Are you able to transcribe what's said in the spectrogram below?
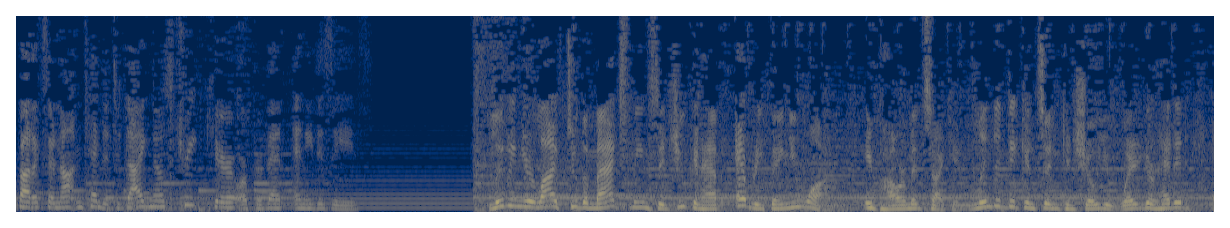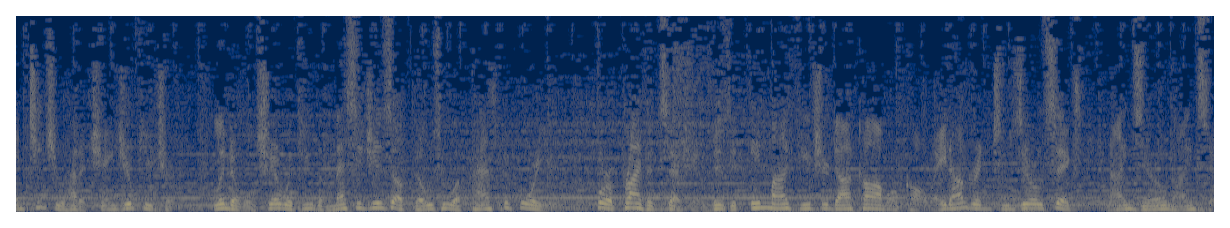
Products are not intended to diagnose, treat, cure, or prevent any disease. Living your life to the max means that you can have everything you want. Empowerment Psychic Linda Dickinson can show you where you're headed and teach you how to change your future. Linda will share with you the messages of those who have passed before you. For a private session, visit inmyfuture.com or call 800-206-9096.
